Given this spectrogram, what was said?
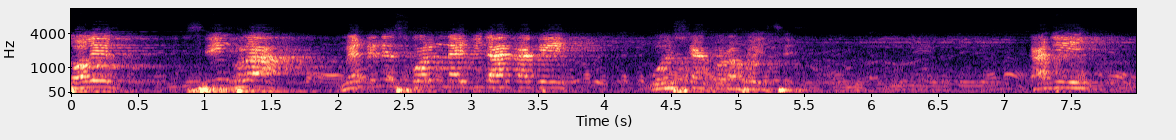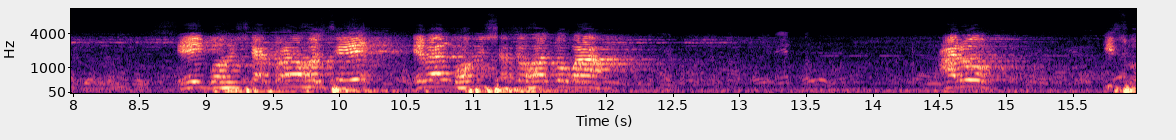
দলের শৃঙ্খলা মেনটেন্যান্স করেন নাই বিধায় তাকে বহিষ্কার করা হয়েছে। কাজে এই বহিষ্কার করা হয়েছে এবং ভবিষ্যতে হয়তো বা আরও কিছু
